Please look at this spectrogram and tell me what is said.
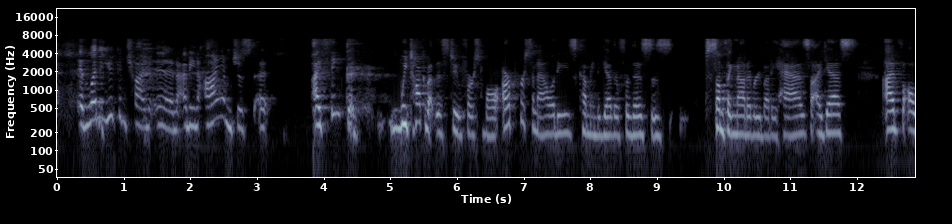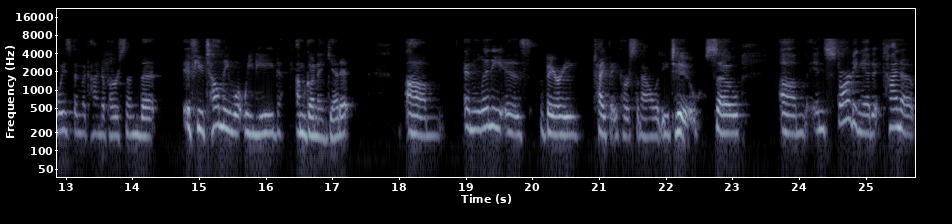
and Lenny, you can chime in. I mean, I am just. Uh, I think that we talk about this too. First of all, our personalities coming together for this is something not everybody has, I guess. I've always been the kind of person that if you tell me what we need, I'm going to get it. Um, and Lenny is very type A personality too. So, um, in starting it, it kind of,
